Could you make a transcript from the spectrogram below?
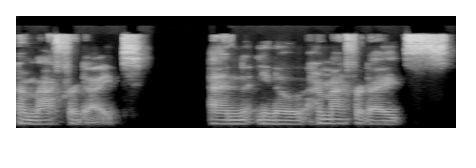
hermaphrodite, and you know hermaphrodites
